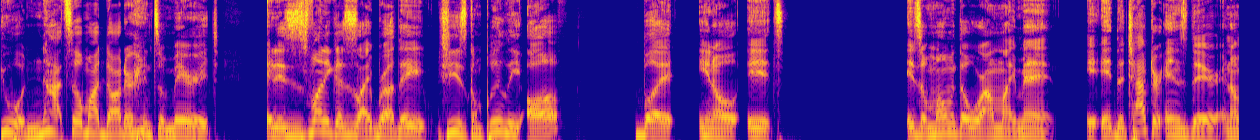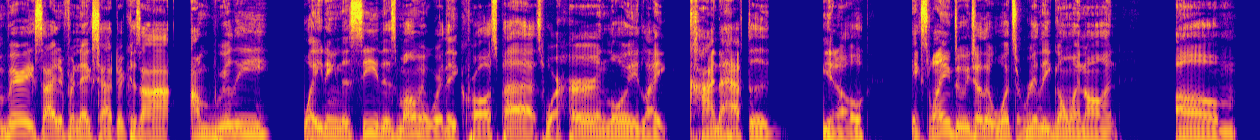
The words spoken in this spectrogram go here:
"You will not sell my daughter into marriage." It is funny because it's like, bro, they she is completely off, but you know, it's it's a moment though where I'm like, man, it, it, the chapter ends there, and I'm very excited for next chapter because I I'm really waiting to see this moment where they cross paths, where her and Lloyd like kind of have to, you know, explain to each other what's really going on. Um,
